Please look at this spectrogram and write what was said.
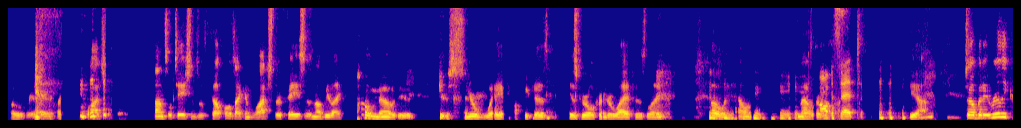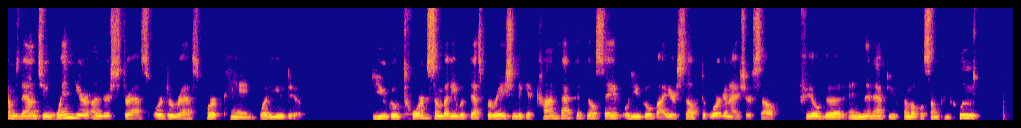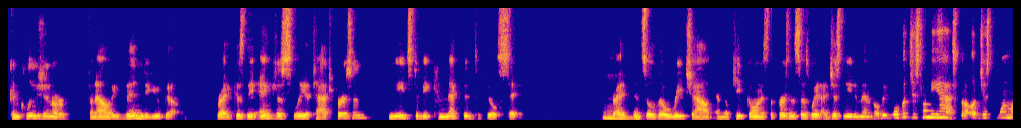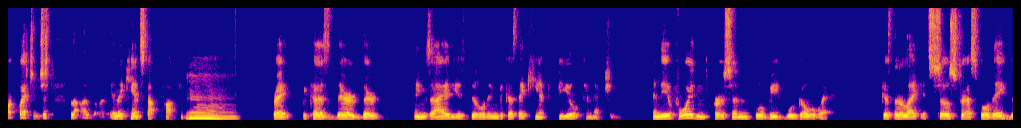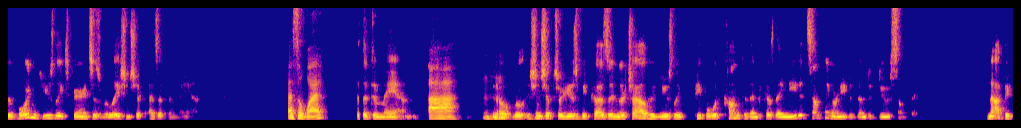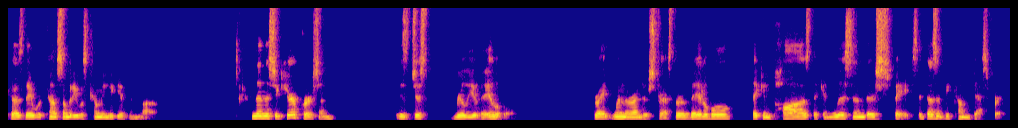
oh, really? Like, watch consultations with couples. I can watch their faces and I'll be like, oh no, dude, you're, you're way off because his girlfriend or wife is like, oh, hell, not opposite. yeah. So, but it really comes down to when you're under stress or duress or pain, what do you do? Do you go towards somebody with desperation to get contact to feel safe or do you go by yourself to organize yourself feel good and then after you've come up with some conclusion conclusion or finality then do you go right? Because the anxiously attached person needs to be connected to feel safe mm-hmm. right and so they'll reach out and they'll keep going. It's the person that says wait i just need a minute. They'll be well but just let me ask but i'll just one more question just and they can't stop talking. Mm right? Because their their anxiety is building because they can't feel connection. And the avoidant person will be will go away because they're like, it's so stressful. They the avoidant usually experiences relationship as a demand. As a what? As a demand. Ah. Mm-hmm. You know, relationships are used because in their childhood, usually people would come to them because they needed something or needed them to do something, not because they were come, somebody was coming to give them love. And then the secure person is just really available, right? When they're under stress, they're available, they can pause, they can listen, there's space. It doesn't become desperate,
